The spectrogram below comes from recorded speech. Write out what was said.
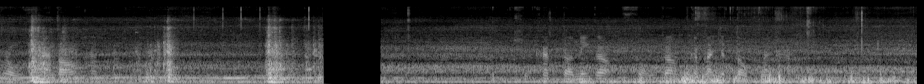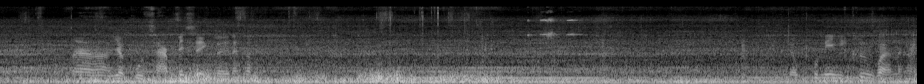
โอ้ขาร้องครับโอเคครับ ต อนนี้ก็ฝนก็กำลังจะตกแล้วครับอย่าคูดสามไม่เสร็จเลยนะครับเดี๋ยวพรุ่งนี้อีกครึ่งวันนะครับ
